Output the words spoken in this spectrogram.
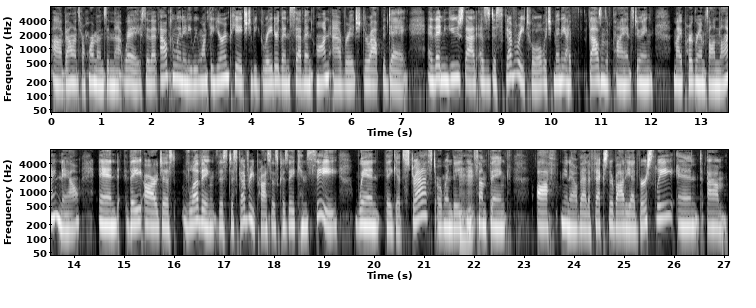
uh, balance our hormones in that way. So, that alkalinity, we want the urine pH to be greater than seven on average throughout the day. And then use that as a discovery tool, which many I have thousands of clients doing my programs online now and they are just loving this discovery process because they can see when they get stressed or when they mm-hmm. eat something off, you know, that affects their body adversely and um,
